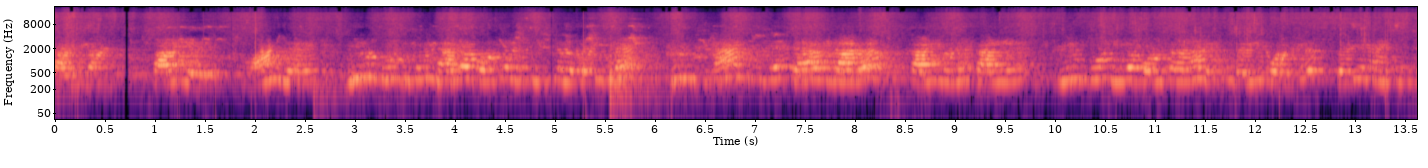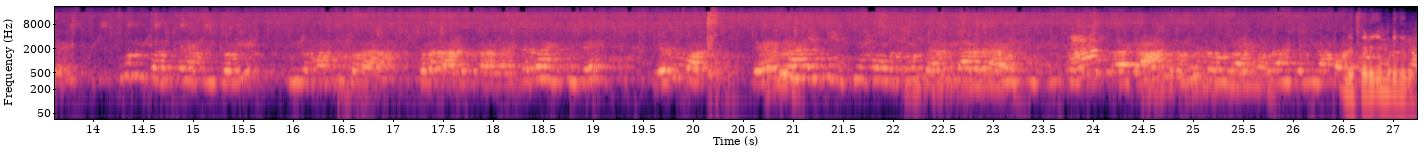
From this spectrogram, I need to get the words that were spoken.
களிமண் கல்லு மண்ணு நீரு தூக்கி சொல்லி நிறைய பொருட்கள் வச்சுட்டு அந்த பெட்டியில ஸ்நாக்ஸ்லயே தேவையில்லாத களிமண் கல்லு நீர்ப்பூ இந்த பொருட்கள் எடுத்து வெளியே போட்டுட்டு பெட்டியை நான் எடுத்துட்டேன் தூக்கி கொடுத்தேன் அப்படின்னு சொல்லி இந்த மனுஷன் சொல்றாராம் சொல்ல ராஜா இதெல்லாம் தேவையானதுக்கு முக்கியத்துவம் கொடுக்கணும் தேவையில்லாத காரியத்துக்கு முக்கியத்துவம் கொடுக்கணும் யார் தெரிஞ்சுக்கிறவங்களா இருக்கிறான்னு சொல்லி நான் இந்த பெருக்க மட்டும் சொல்லு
